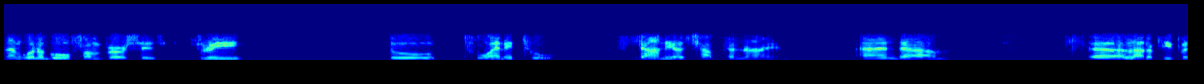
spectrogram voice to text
And I'm going to go from verses 3 to 22. Daniel chapter 9. And um, uh, a lot of people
